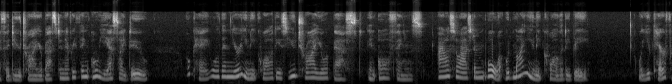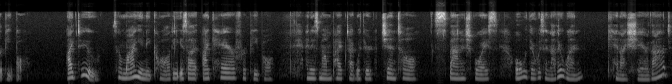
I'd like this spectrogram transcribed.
I said, Do you try your best in everything? Oh, yes, I do. Okay, well, then your unique quality is you try your best in all things. I also asked him, Well, what would my unique quality be? Well, you care for people. I do. So my unique quality is that I care for people. And his mom piped up with her gentle Spanish voice, Oh, there was another one. Can I share that?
